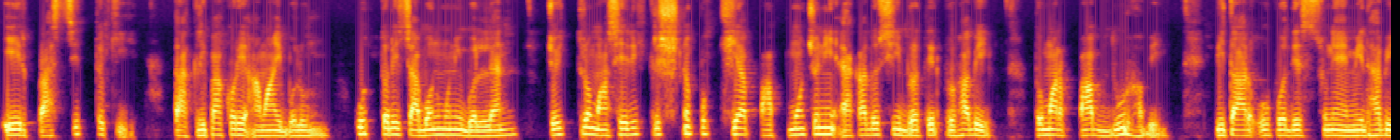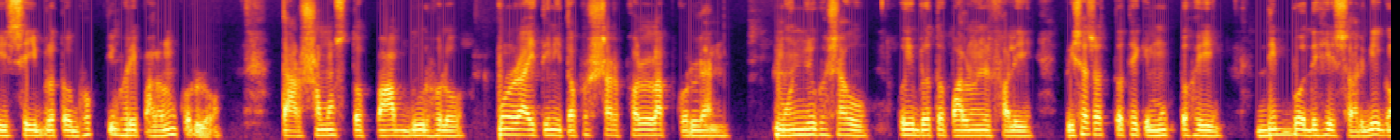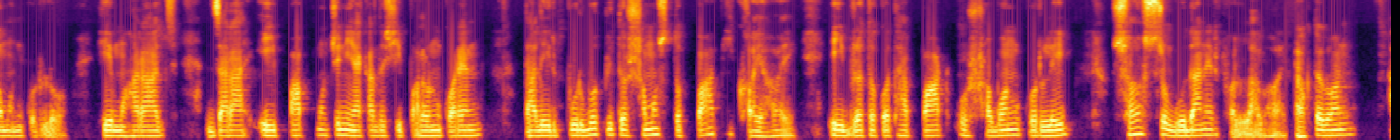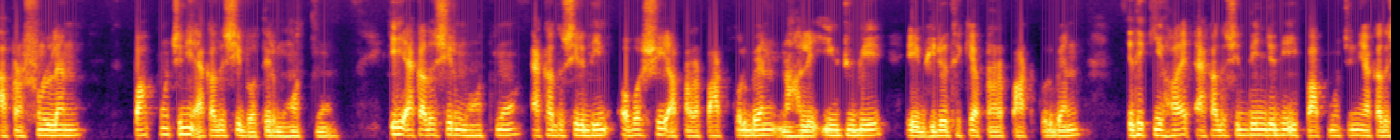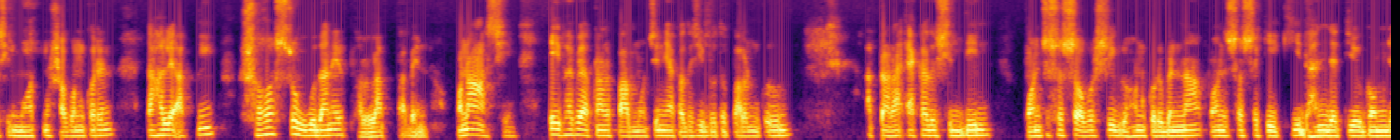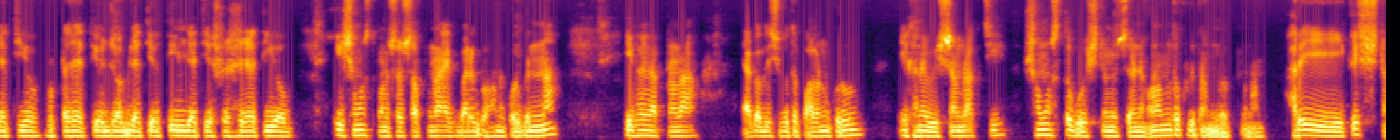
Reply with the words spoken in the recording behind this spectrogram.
এর প্রাশ্চিত্য কি? তা কৃপা করে আমায় বলুন। উত্তরে চাবনমুনি বললেন, চৈত্র মাসের কৃষ্ণপক্ষিয়া পাপমোচনী একাদশী ব্রতের প্রভাবে তোমার পাপ দূর হবে। পিতার উপদেশ শুনে মেধাবী সেই ব্রত ভক্তি ভরে পালন করল। তার সমস্ত পাপ দূর হলো। পুনরায় তিনি তপস্যার ফল লাভ করলেন। মঞ্জু ঘোষাও ওই ব্রত পালনের ফলে পিসাচত্ব থেকে মুক্ত হয়ে দিব্য দেহে স্বর্গে গমন করল। হে মহারাজ, যারা এই পাপমোচনী একাদশী পালন করেন, তাদের পূর্বকৃত সমস্ত পাপই ক্ষয় হয়। এই ব্রত কথা পাঠ ও শ্রবণ করলে সহস্র গোদানের ফল লাভ হয়। ভক্তগণ, আপনারা শুনলেন পাপমোচনী একাদশী ব্রতের মহাত্ম। এই একাদশীর মহাত্ম একাদশীর দিন অবশ্যই আপনারা পাঠ করবেন না হলে ইউটিউবে এই ভিডিও থেকে আপনারা পাঠ করবেন। এতে কি হয়? একাদশীর দিন যদি এই পাপ পাপমোচনী একাদশীর মহাত্ম শ্রবণ করেন, তাহলে আপনি সহস্র গোদানের ফল লাভ পাবেন অনায়াসে। এইভাবে আপনারা পাপ পাপমোচনী একাদশী ব্রত পালন করুন। আপনারা একাদশীর দিন পঞ্চশস্য অবশ্যই গ্রহণ করবেন না। পঞ্চশস্য কি কি? ধান জাতীয়, গম জাতীয়, ভুট্টা জাতীয় জব জাতীয়, তিল জাতীয় শস্য জাতীয়, এই সমস্ত পঞ্চশস্য আপনারা একবারে গ্রহণ করবেন না। এভাবে আপনারা একাদশী ব্রত পালন করুন। এখানে বিশ্রাম রাখছি। সমস্ত বৈষ্ণবের চরণে অনন্ত কৃতাঙ্গ প্রণাম হরে কৃষ্ণ।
